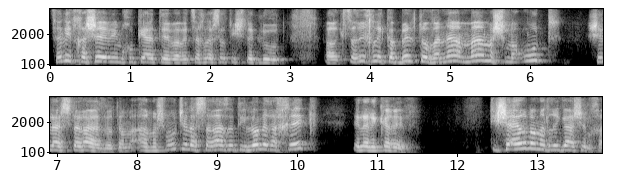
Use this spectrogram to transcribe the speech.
צריך להתחשב עם חוקי הטבע וצריך לעשות השתדלות. רק צריך לקבל תובנה מה המשמעות של ההסתרה הזאת. המשמעות של ההסתרה הזאת היא לא לרחק, אלא לקרב. תישאר במדרגה שלך,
